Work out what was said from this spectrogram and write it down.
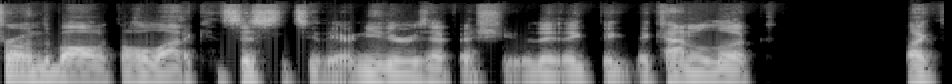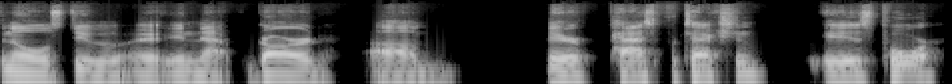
throwing the ball with a whole lot of consistency there. Neither is FSU. They they, they, they kind of look like the Noles do uh, in that regard. Um, their pass protection is poor.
